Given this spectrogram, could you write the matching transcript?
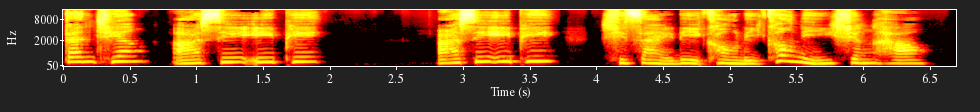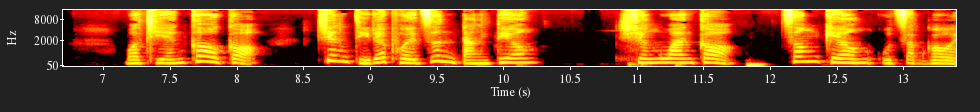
简称 RCEP。RCEP 是在二零二零年生效，目前各国正伫咧批准当中，成员国总共有十五个。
